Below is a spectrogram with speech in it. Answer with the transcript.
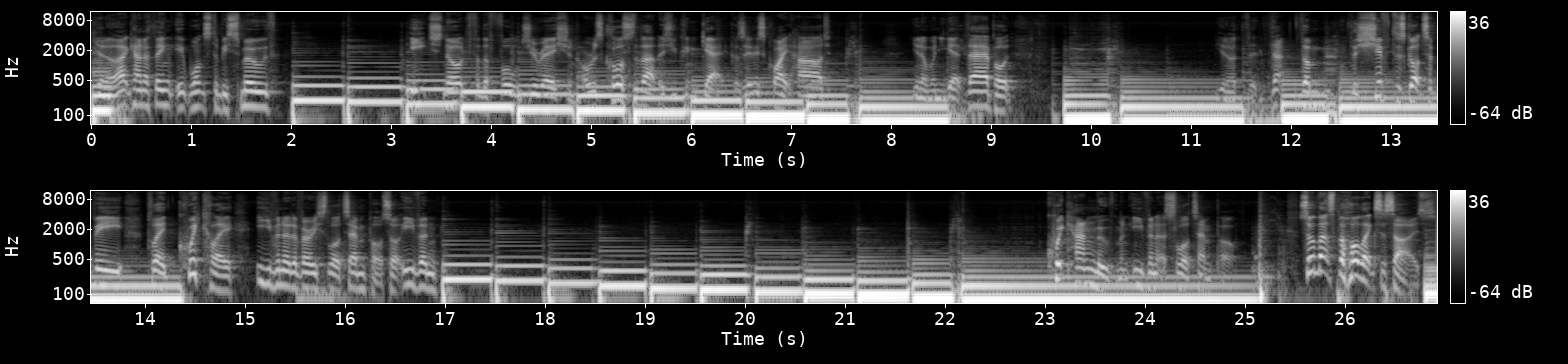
know, that kind of thing. It wants to be smooth. Each note for the full duration, or as close to that as you can get, because it is quite hard, you know, when you get there. But you know, the, the, the shift has got to be played quickly, even at a very slow tempo. So even hand movement even at a slow tempo. So that's the whole exercise.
